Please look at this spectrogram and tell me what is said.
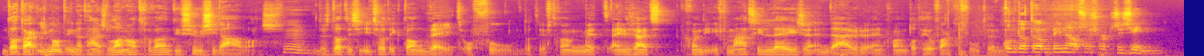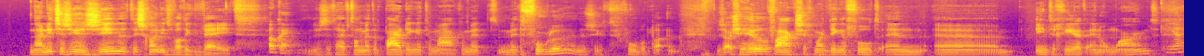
dat daar iemand in dat huis lang had gewoond die suicidaal was. Hm. Dus dat is iets wat ik dan weet of voel. Dat heeft gewoon met enerzijds gewoon die informatie lezen en duiden en gewoon dat heel vaak gevoeld hebben. Komt dat dan binnen als een soort zin? Nou, niet zozeer een zin, het is gewoon iets wat ik weet. Oké. Dus het heeft dan met een paar dingen te maken met, met voelen. Dus, ik voel bepa- dus als je heel vaak zeg maar, dingen voelt en eh, integreert en omarmt, Ja.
